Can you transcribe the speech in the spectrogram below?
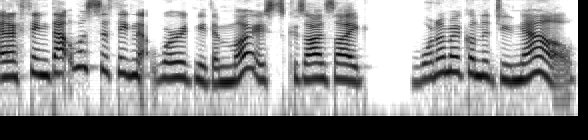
And I think that was the thing that worried me the most because I was like, what am I going to do now?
